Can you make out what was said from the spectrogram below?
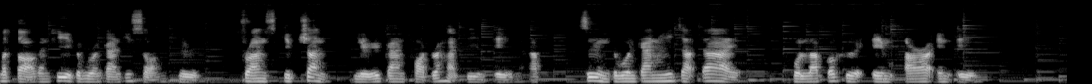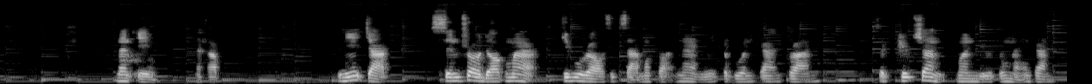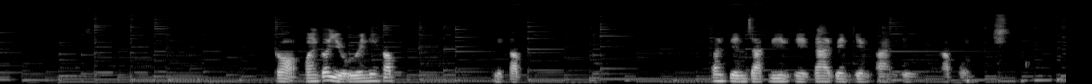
มาต่อกันที่กระบวนการที่ 2 คือ transcription หรือการถอดรหัส DNA นะครับ ซึ่งกระบวนการนี้จะได้ผลลัพธ์ก็คือ mRNA นั่นเองนะครับ ทีนี้จาก central dogma ที่พวกเราศึกษามาก่อนหน้านี้ กระบวนการ transcription มันอยู่ตรงไหนกัน ก็มันก็อยู่เว้นนี้ครับนี่ครับ มันเปลี่ยนจาก DNA กลายเป็น mRNA นะครับผม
